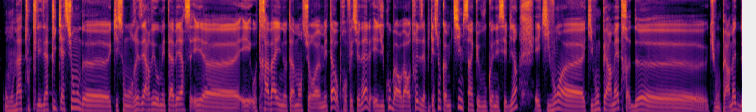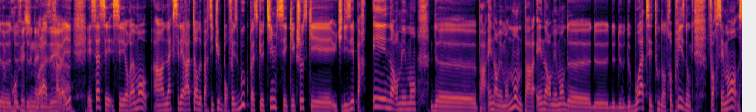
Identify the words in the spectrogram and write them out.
on a toutes les applications de, qui sont réservées au métaverse et, euh, et au travail notamment sur euh, Meta, aux professionnels. Et du coup, bah, on va retrouver des applications comme Teams hein, que vous connaissez bien et qui vont, euh, qui vont permettre de, euh, qui vont permettre de, De de- de- professionnaliser, voilà, travailler. Et ça, c'est vraiment un accélérateur de particules pour Facebook parce que Teams, c'est quelque chose qui est utilisé par énormément de, par énormément de monde, par énormément de, de, boîtes et tout, d'entreprises. Donc, forcément,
